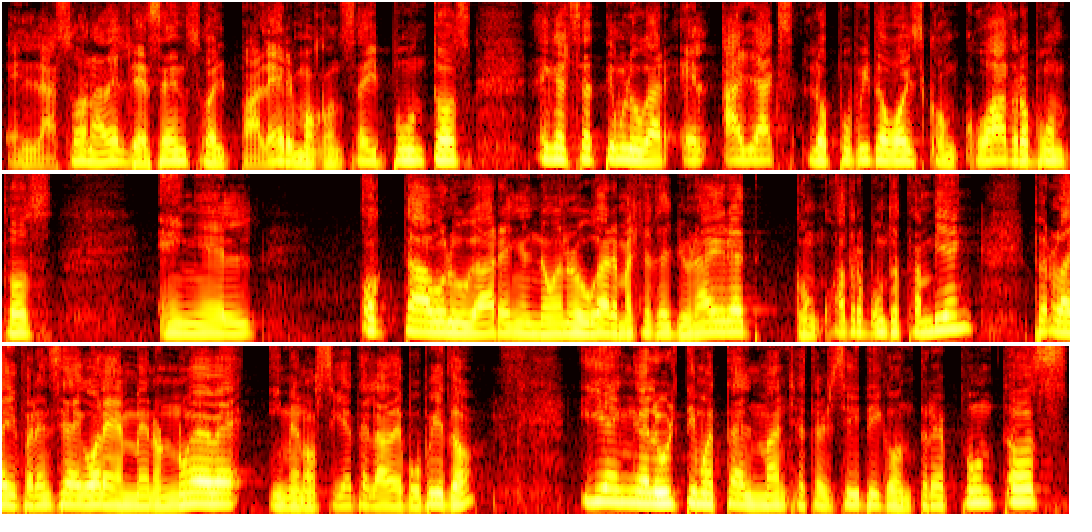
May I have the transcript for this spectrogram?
en la zona del descenso, el Palermo con 6 puntos. En el séptimo lugar, el Ajax, los Pupito Boys con 4 puntos. En el octavo lugar, en el noveno lugar, el Manchester United con 4 puntos también. Pero la diferencia de goles es menos 9 y menos 7 la de Pupito. Y en el último está el Manchester City con 3 puntos.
